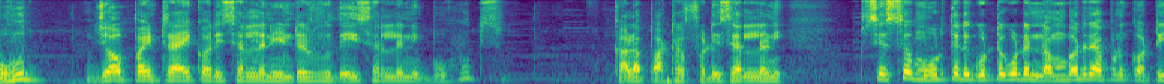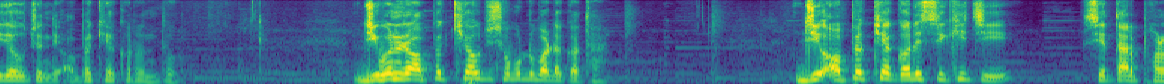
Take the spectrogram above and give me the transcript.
ବହୁତ ଜବ୍ ପାଇଁ ଟ୍ରାଏ କରିସାରିଲେଣି ଇଣ୍ଟରଭ୍ୟୁ ଦେଇସାରିଲେଣି ବହୁତ କାଳ ପାଠ ପଢ଼ି ସାରିଲେଣି ଶେଷ ମୁହୂର୍ତ୍ତରେ ଗୋଟେ ଗୋଟେ ନମ୍ବରରେ ଆପଣ କଟି ଯାଉଛନ୍ତି ଅପେକ୍ଷା କରନ୍ତୁ ଜୀବନରେ ଅପେକ୍ଷା ହେଉଛି ସବୁଠୁ ବଡ଼ କଥା ଯିଏ ଅପେକ୍ଷା କରି ଶିଖିଛି ସେ ତାର ଫଳ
